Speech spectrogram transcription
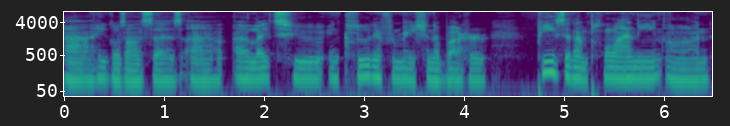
Uh, he goes on and says, uh, I'd like to include information about her piece that I'm planning on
